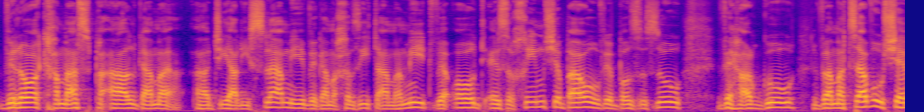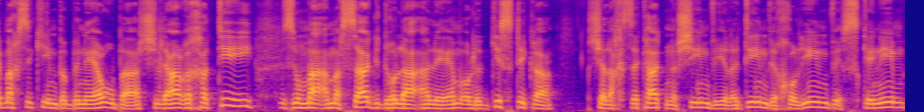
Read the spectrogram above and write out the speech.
ולא רק חמאס פעל, גם הג'יהאד האיסלאמי וגם החזית העממית ועוד אזרחים שבאו ובוזזו והרגו, והמצב הוא שהם מחזיקים בבני ערובה, שלהערכתי זו מעמסה גדולה עליהם, או לוגיסטיקה. של החזקת נשים וילדים וחולים וזקנים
